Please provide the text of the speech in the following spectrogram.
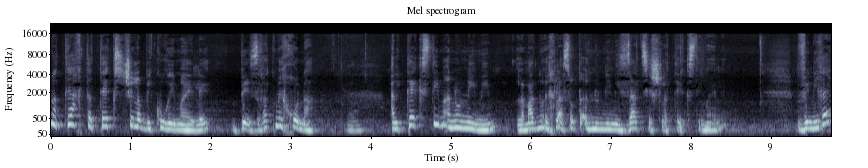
ננתח את הטקסט של הביקורים האלה בעזרת מכונה, על טקסטים אנונימיים, למדנו איך לעשות אנונימיזציה של הטקסטים האלה, ונראה אם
